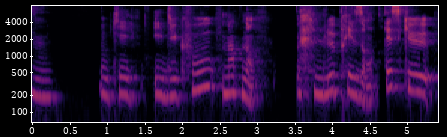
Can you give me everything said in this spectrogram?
Hmm. Ok. Et du coup maintenant le présent. Qu'est-ce que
